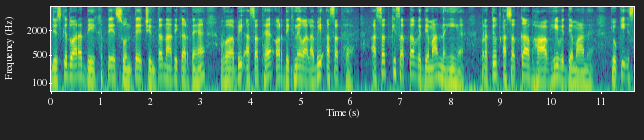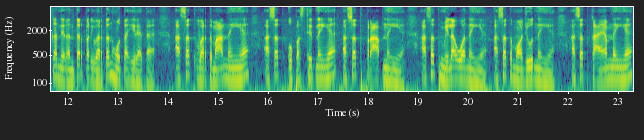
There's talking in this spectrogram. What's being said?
जिसके द्वारा देखते, सुनते, चिंतन आदि करते हैं, वह भी असत है और दिखने वाला भी असत है। असत की सत्ता विद्यमान नहीं है। प्रत्युत असत का अभाव ही विद्यमान है, क्योंकि इसका निरंतर परिवर्तन होता ही रहता है। असत वर्तमान नहीं है, असत उपस्थित नहीं है, असत प्राप्त नहीं है, असत मिला हुआ नहीं है, असत मौजूद नहीं है, असत कायम नहीं है।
